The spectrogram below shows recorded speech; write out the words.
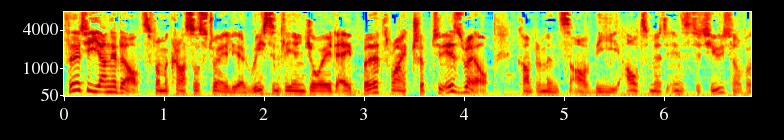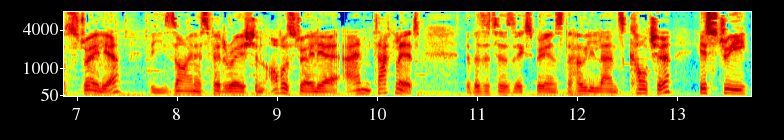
30 young adults from across Australia recently enjoyed a birthright trip to Israel, compliments of the Ultimate Institute of Australia, the Zionist Federation of Australia and Tachlit. The visitors experienced the Holy Land's culture, history,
